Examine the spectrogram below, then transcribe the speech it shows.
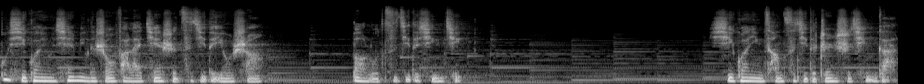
不习惯用鲜明的手法来揭示自己的忧伤，暴露自己的心境；习惯隐藏自己的真实情感；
